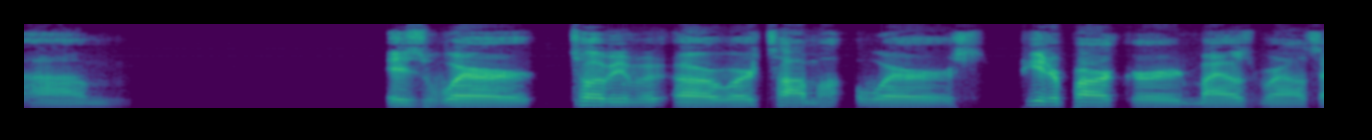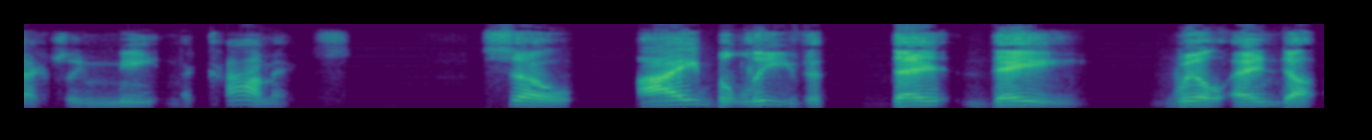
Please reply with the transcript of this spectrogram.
um, is where Tobey or where Tom where Peter Parker and Miles Morales actually meet in the comics. So I believe that they they will end up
